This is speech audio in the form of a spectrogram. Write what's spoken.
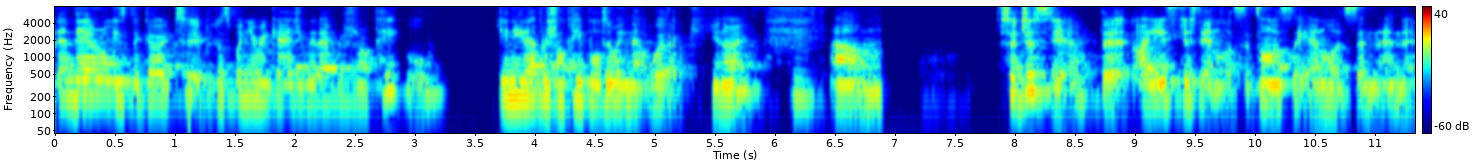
and they're always the go-to because when you're engaging with aboriginal people you need aboriginal people doing that work you know mm. um, so just yeah the, i use just endless it's honestly endless and, and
